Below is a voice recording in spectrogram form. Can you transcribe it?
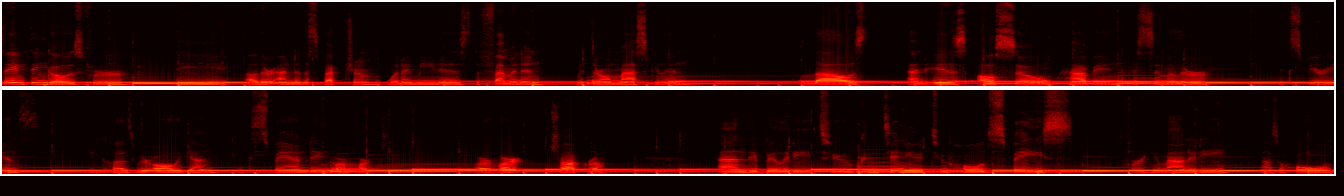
Same thing goes for the other end of the spectrum. What I mean is the feminine with their own masculine allows and is also having a similar experience because we're all again expanding our heart, our heart chakra, and the ability to continue to hold space for humanity as a whole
